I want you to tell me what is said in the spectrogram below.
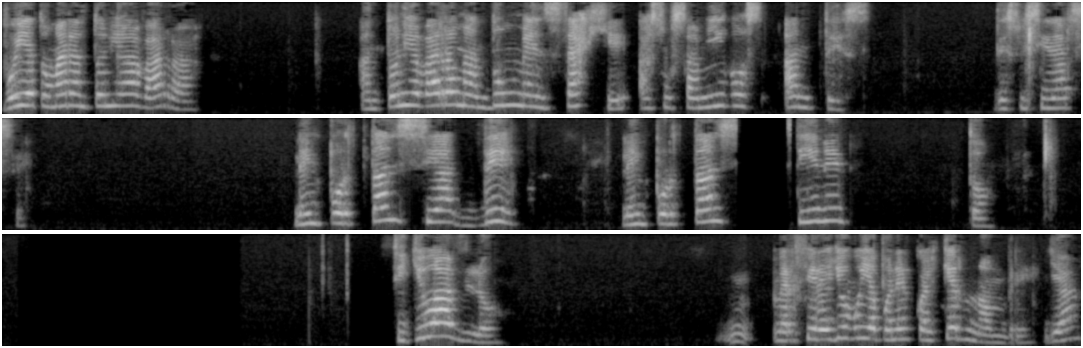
Voy a tomar a Antonia Barra. Antonia Barra mandó un mensaje a sus amigos antes de suicidarse. La importancia de, la importancia tienen Si yo hablo, me refiero, yo voy a poner cualquier nombre, ¿ya?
